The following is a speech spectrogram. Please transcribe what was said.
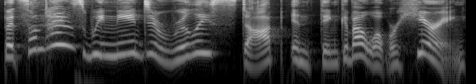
But sometimes we need to really stop and think about what we're hearing.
